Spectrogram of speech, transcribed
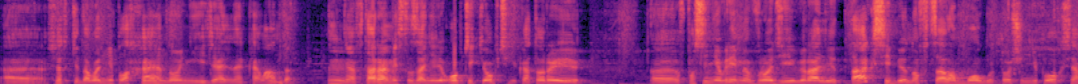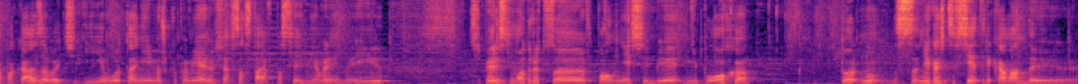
э, все-таки довольно неплохая, но не идеальная команда. Второе место заняли оптики, оптики, которые в последнее время вроде играли так себе, но в целом могут очень неплохо себя показывать. И вот они немножко поменяли у себя состав в последнее время. И теперь смотрятся вполне себе неплохо. То, ну, с, мне кажется, все три команды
